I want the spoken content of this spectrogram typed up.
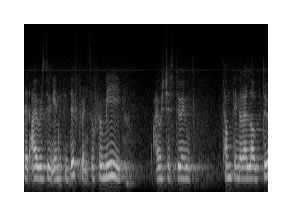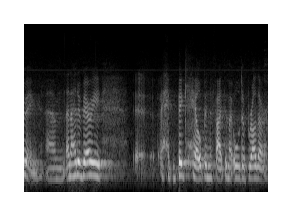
that I was doing anything different. So for me, I was just doing something that I loved doing. Um, and I had a very uh, big help in the fact that my older brother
